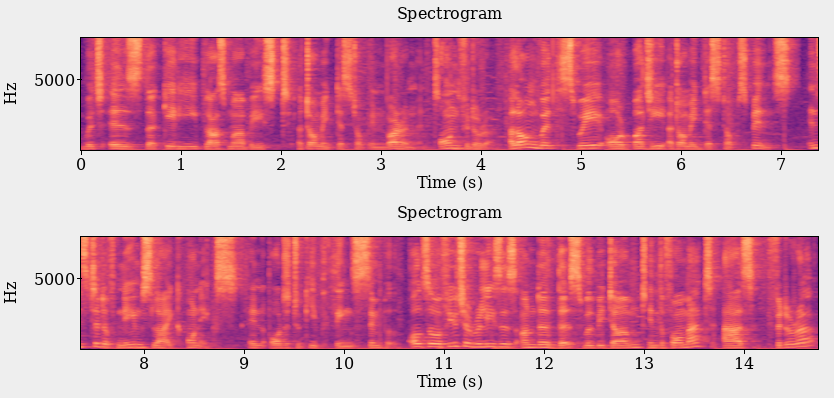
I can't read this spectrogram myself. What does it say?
which is the KDE Plasma based Atomic desktop environment on Fedora, along with Sway or Budgie Atomic desktop spins, instead of names like Onyx in order to keep things simple. Also, future releases under this will be termed in the format as Fedora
